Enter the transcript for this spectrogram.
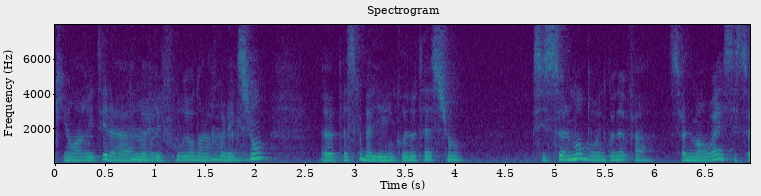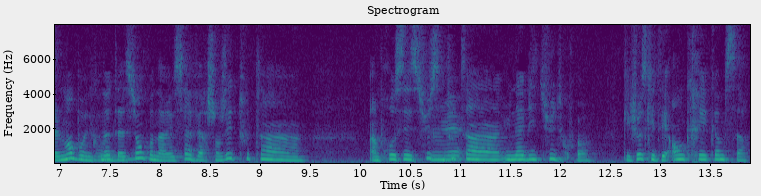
qui ont arrêté la, vraie fourrure dans leur Ouais. collection euh, parce que bah, y a une connotation c'est seulement pour une connotation. Enfin, seulement, ouais, c'est seulement pour une connotation qu'on a réussi à faire changer tout un, un processus, toute une habitude, quoi. Quelque chose qui était ancré comme ça.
